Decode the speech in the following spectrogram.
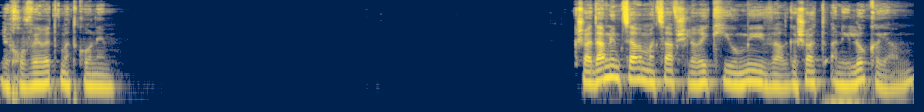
לחוברת מתכונים. כשאדם נמצא במצב של ריק קיומי והרגשת אני לא קיים,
